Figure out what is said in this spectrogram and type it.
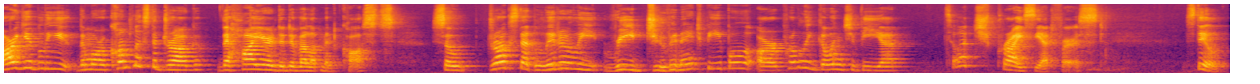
Arguably, the more complex the drug, the higher the development costs, so, drugs that literally rejuvenate people are probably going to be a touch pricey at first. Still,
